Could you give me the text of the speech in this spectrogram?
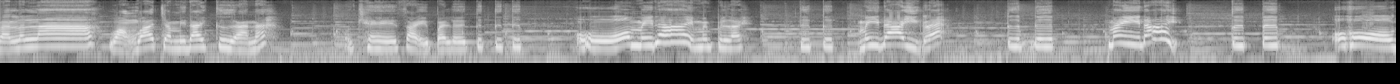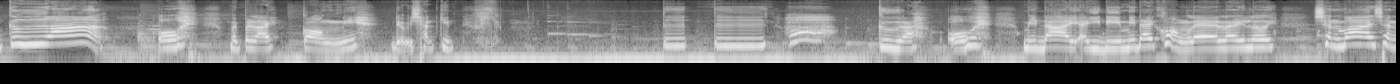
ลาลาลาหวังว่าจะไม่ได้เกลือนะ โอเคใส่ไปเลยตึ๊ดตึ๊ดตึ๊ดโอ้ไม่ได้ไม่เป็นไร ตึ๊ดตึ๊ดไม่ได้อีกแล้วตึ๊ดตึ๊ดไม่ได้ตึ๊ดตึ๊ดโอ้โหเกลือ โอ้ยไม่เป็นไรกล่องนี้ เดี๋ยวฉันกินตืดตืดเกลือ โอ้ย ไม่ได้ไอดีไม่ได้ของแลอะไรเลย ฉันว่าฉัน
